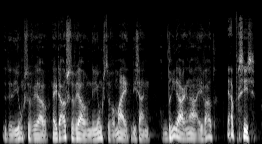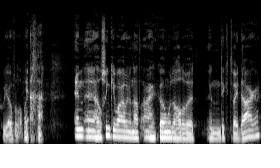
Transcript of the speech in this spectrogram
de, de jongste van jou, nee, de oudste van jou en de jongste van mij, die zijn op drie dagen na even oud. Ja, precies. Goeie overlap. hè? Ja. En eh, Helsinki waren we inderdaad aangekomen. Daar hadden we een dikke twee dagen.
